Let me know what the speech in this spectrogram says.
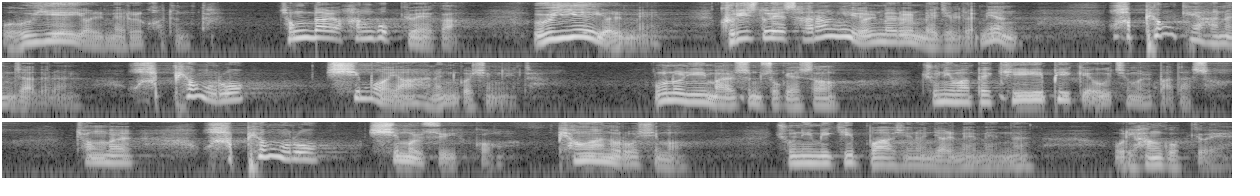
의의 열매를 거둔다. 정말 한국 교회가 의의 열매, 그리스도의 사랑의 열매를 맺으려면 화평케 하는 자들은 화평으로 심어야 하는 것입니다. 오늘 이 말씀 속에서 주님 앞에 깊이 깨우침을 받아서 정말 화평으로 심을 수 있고 평안으로 심어 주님이 기뻐하시는 열매 맺는 우리 한국교회,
